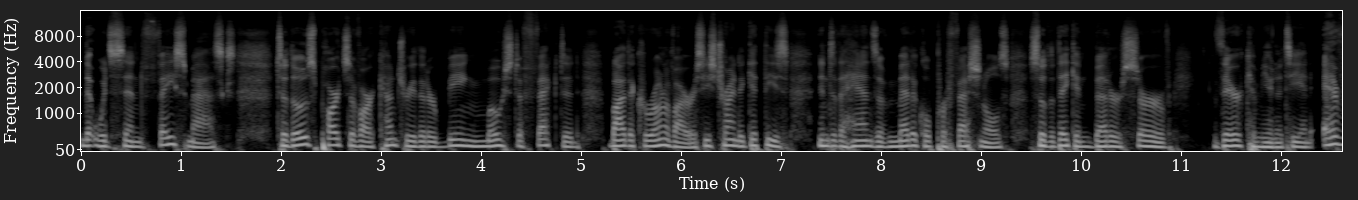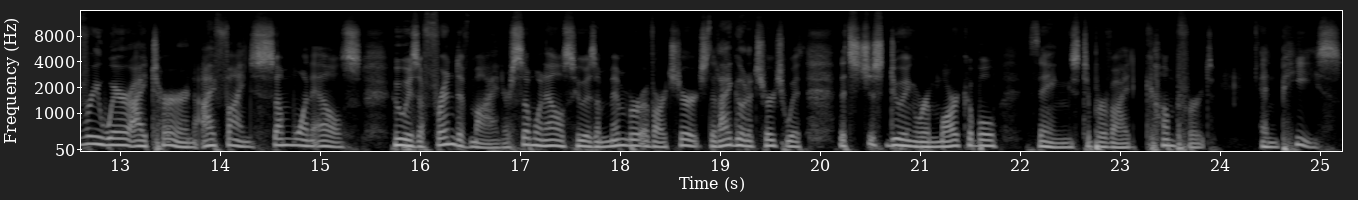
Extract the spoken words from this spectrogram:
that would send face masks to those parts of our country that are being most affected by the coronavirus. He's trying to get these into the hands of medical professionals so that they can better serve their community. And everywhere I turn, I find someone else who is a friend of mine or someone else who is a member of our church that I go to church with that's just doing remarkable things to provide comfort and peace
